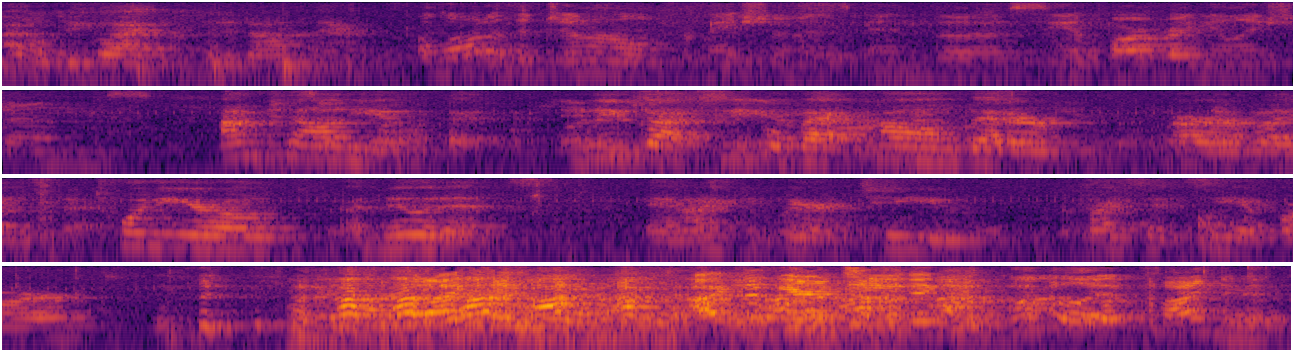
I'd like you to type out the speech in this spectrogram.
I will be glad to put it on there. A lot of the general information is in the CFR regulations. I'm It's telling in- you, uh, we've got people back home that are, are like twenty-year-old annuitants, and I can guarantee you, if I said CFR. I can guarantee they can Google it and find it.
